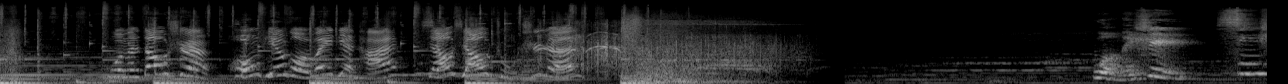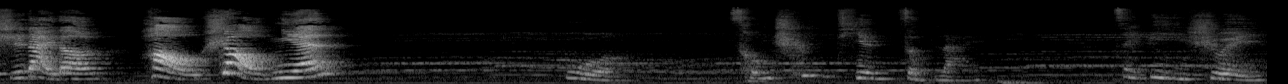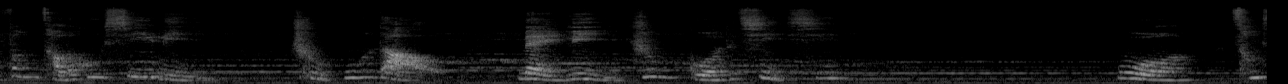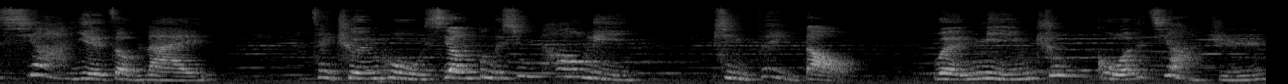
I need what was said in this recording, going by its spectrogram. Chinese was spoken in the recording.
我们都是红苹果微电台小小主持人。我们是走来，在碧水芳草的呼吸里，触摸到。美丽中国的气息，我从夏夜走来，在淳朴香风的熏陶里，品味到文明中国的价值。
